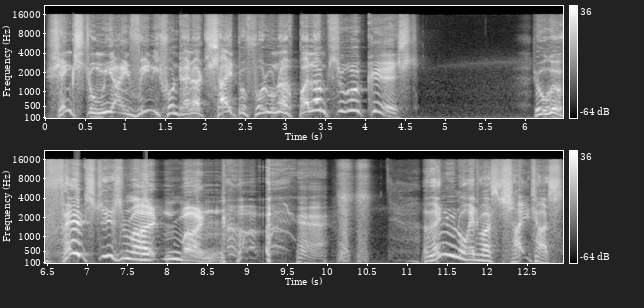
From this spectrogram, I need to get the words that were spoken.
Schenkst du mir ein wenig von deiner Zeit, bevor du nach Ballam zurückgehst? Du gefällst diesem alten Mann. Wenn du noch etwas Zeit hast,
